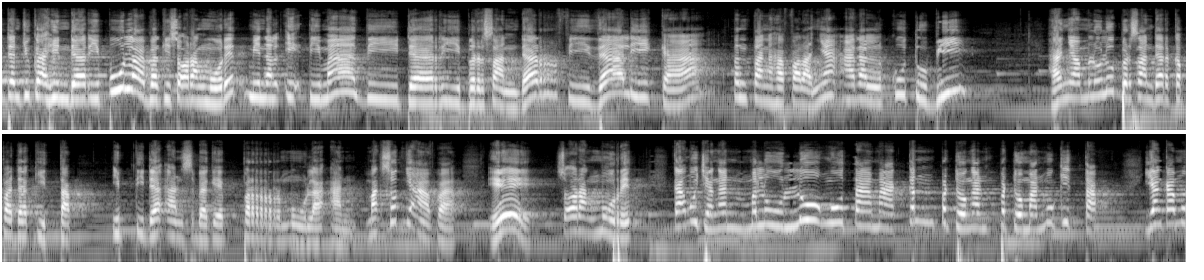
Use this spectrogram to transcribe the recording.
dan juga hindari pula bagi seorang murid minal iktimadi dari bersandar fi tentang hafalannya alal kutubi hanya melulu bersandar kepada kitab ibtidaan sebagai permulaan. Maksudnya apa? Eh, seorang murid kamu jangan melulu ngutamakan pedoman pedomanmu kitab. Yang kamu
